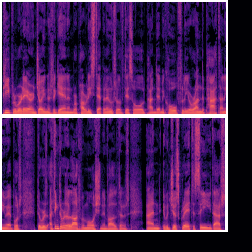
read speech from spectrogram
people were there enjoying it again and we're probably stepping out of this whole pandemic hopefully or on the path anyway. But there was I think there was a lot of emotion involved in it. And it was just great to see that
